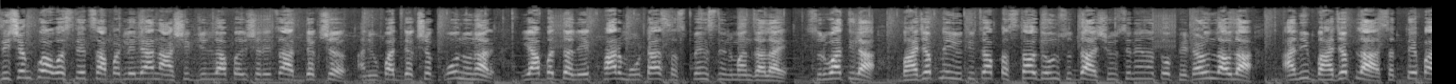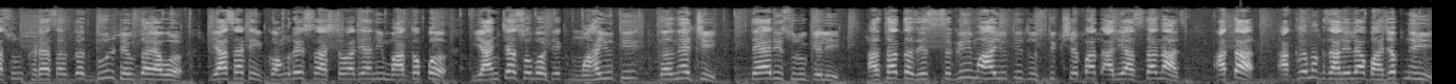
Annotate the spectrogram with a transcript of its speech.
त्रिशंकू अवस्थेत सापडलेल्या नाशिक जिल्हा परिषदेचा अध्यक्ष आणि उपाध्यक्ष कोण होणार याबद्दल एक फार मोठा सस्पेन्स निर्माण झालाय. सुरुवातीला भाजपने युतीचा प्रस्ताव देऊन सुद्धा शिवसेनेनं तो फेटाळून लावला आणि भाजपला सत्तेपासून खड्यासारखं दूर ठेवता यावं. यासाठी काँग्रेस राष्ट्रवादी आणि माकप यांच्यासोबत एक महायुती करण्याची तयारी सुरू केली. अर्थातच हे सगळी महायुती दृष्टिक्षेपात आली असतानाच आता आक्रमक झालेल्या भाजपनेही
